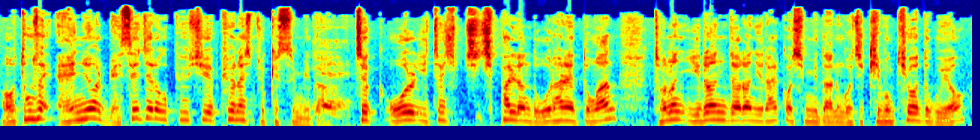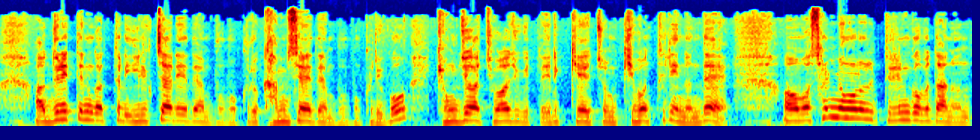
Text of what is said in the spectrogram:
어, 통상 annual message라고 표시, 표현하시면 좋겠습니다. 예. 즉, 올 2018년도 올 한 해 동안 저는 이런저런 일을 할 것입니다 하는 것이 기본 키워드고요. 아, 눈에 띄는 것들이 일자리에 대한 부분, 그리고 감세에 대한 부분, 그리고 경제가 좋아지고 있다. 이렇게 좀 기본 틀이 있는데, 어, 뭐 설명을 드리는 것보다는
